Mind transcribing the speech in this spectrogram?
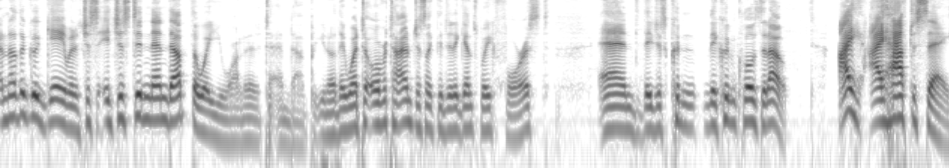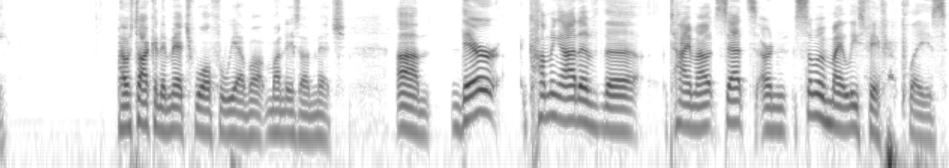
another good game, and it just it just didn't end up the way you wanted it to end up. You know, they went to overtime just like they did against Wake Forest, and they just couldn't they couldn't close it out. I I have to say, I was talking to Mitch Wolf, who we have on Mondays on Mitch. Um, they're coming out of the timeout sets are some of my least favorite plays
